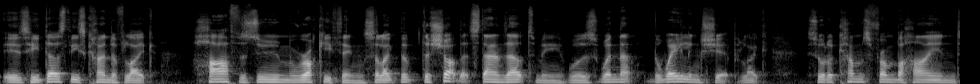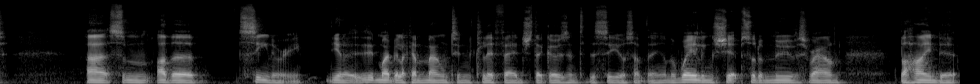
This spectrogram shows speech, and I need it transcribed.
is he does these kind of like half zoom rocky things. So like the the shot that stands out to me was when that the whaling ship like sort of comes from behind uh, some other scenery you know, it might be like a mountain cliff edge that goes into the sea or something, and the whaling ship sort of moves around behind it,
